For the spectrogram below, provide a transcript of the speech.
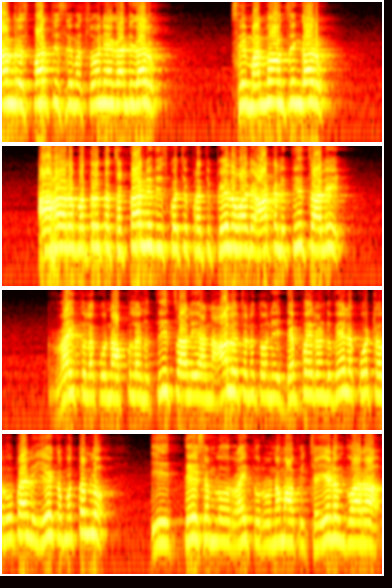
కాంగ్రెస్ పార్టీ శ్రీమతి సోనియా గాంధీ గారు శ్రీ మన్మోహన్ సింగ్ గారు ఆహార భద్రత చట్టాన్ని తీసుకొచ్చి ప్రతి పేదవాడి ఆకలి తీర్చాలి రైతులకు ఉన్న అప్పులను తీర్చాలి అన్న ఆలోచనతోని డెబ్బై రెండు వేల కోట్ల రూపాయలు ఏక మొత్తంలో ఈ దేశంలో రైతు రుణమాఫీ చేయడం ద్వారా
